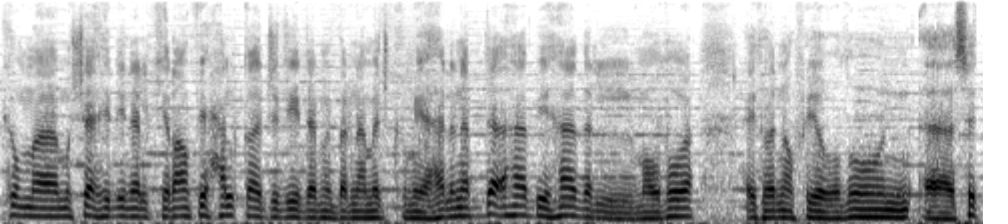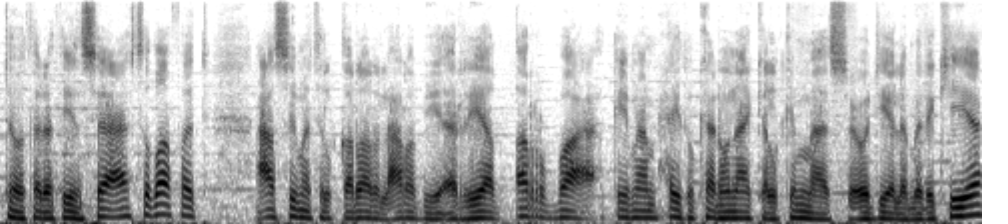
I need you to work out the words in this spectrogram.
فيكم مشاهدينا الكرام في حلقة جديدة من برنامجكم يا هلا. نبدأها بهذا الموضوع حيث أنه في غضون 36 ساعة استضافت عاصمة القرار العربي الرياض أربع قمم حيث كان هناك القمة السعودية الأمريكية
